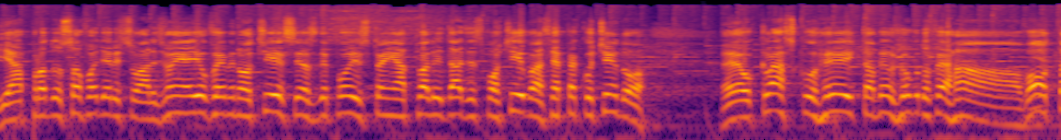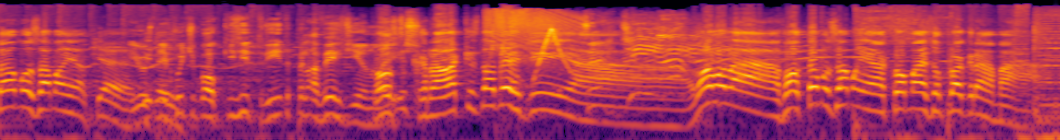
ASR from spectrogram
E a produção foi de Eri Soares. Vem aí o VM Notícias. Depois tem atualidades esportivas repercutindo. É o clássico rei, também o jogo do Ferrão. Voltamos amanhã, que é. E hoje tem aí. futebol 15 e 30 pela Verdinha, não é os isso? craques da Verdinha. Vamos lá, voltamos amanhã com mais um programa.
